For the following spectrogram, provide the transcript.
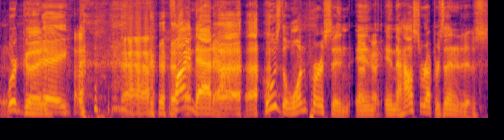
we're good. Nay. nah. Find that out. Who's the one person in Okay. in the House of Representatives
